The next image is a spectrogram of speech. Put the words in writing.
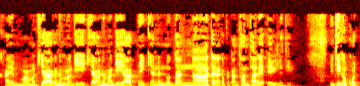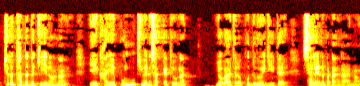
කය මම කියාගෙන මගේ කියන මගේ ආත්මය කියන නොදන්නා තැනක පටන් සංසාරය අපි ඇවිල්ලා තියෙනවා. ඉතින් කොච්චර තදද කියනවනම් ඒ කයේ පුංචි වෙනසක් ඇති වුණත් යෝගාචර පුදුම විදිහට සැලෙන්න පටන් ගන්නවා.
